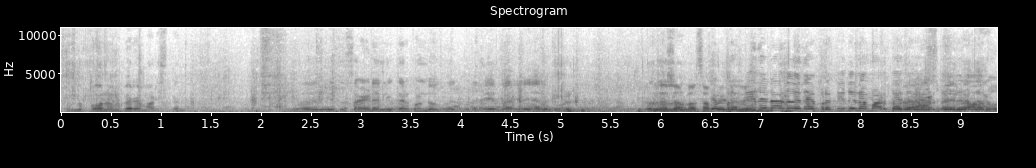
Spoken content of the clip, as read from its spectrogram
ಫುಲ್ ಫೋನಿಗೆ ಬೇರೆ ಮಾಡಿಸ್ತಾನೆ. ಇವರಿಗೆ ಸೈಡಲ್ಲಿ ಕರ್ಕೊಂಡು ಹೋಗ್ಬೇಕು. ಸ್ವಲ್ಪ ಸಪ್ರೇಟ್ ಪ್ರತಿದಿನ ಅದು ಇದೆ ಪ್ರತಿದಿನ ಮಾಡ್ತಾ ಇದ್ದಾರೆ ಆಡ್ತಾ ಇದ್ದಾರೆ ಅವರು.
